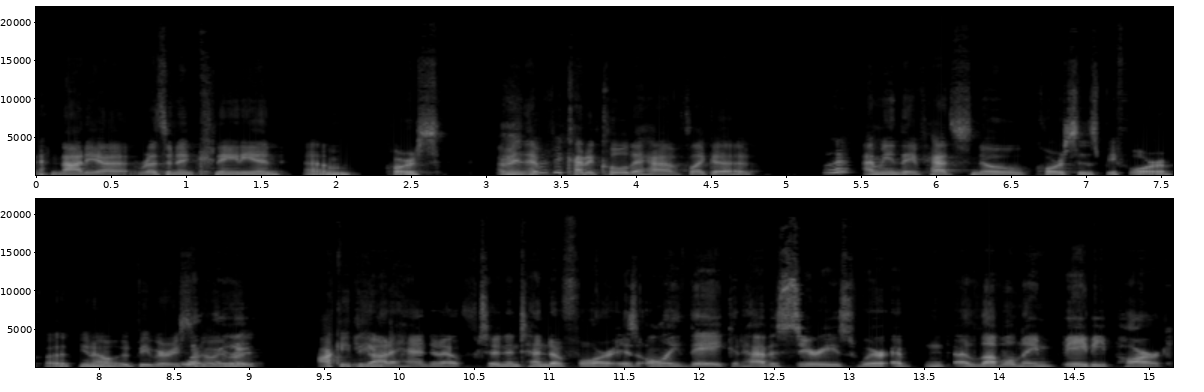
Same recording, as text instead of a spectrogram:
Nadia, resident Canadian, um, of course. I mean, that would be kind of cool to have like a. I mean, they've had snow courses before, but you know, it'd be very One snowy, thing right? Hockey You team. got to hand it out to Nintendo for is only they could have a series where a, a level named Baby Park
